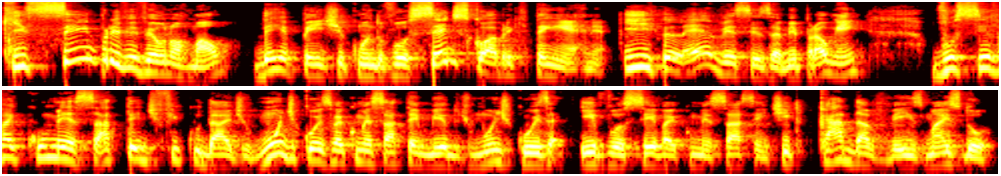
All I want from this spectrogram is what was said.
que sempre viveu normal, de repente, quando você descobre que tem hérnia e leva esse exame para alguém, você vai começar a ter dificuldade, um monte de coisa, vai começar a ter medo de um monte de coisa e você vai começar a sentir cada vez mais dor.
